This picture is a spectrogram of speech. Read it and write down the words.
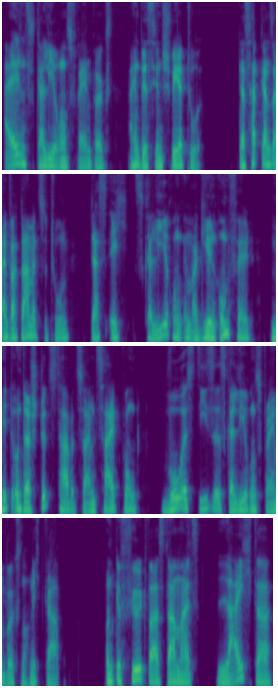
allen Skalierungsframeworks ein bisschen schwer tue. Das hat ganz einfach damit zu tun, dass ich Skalierung im agilen Umfeld mit unterstützt habe zu einem Zeitpunkt, wo es diese Skalierungsframeworks noch nicht gab. Und gefühlt war es damals leichter,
